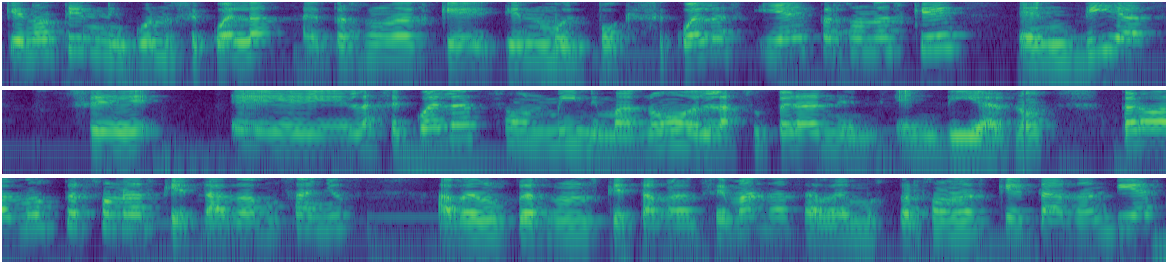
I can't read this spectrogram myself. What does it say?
que no tienen ninguna secuela, hay personas que tienen muy pocas secuelas y hay personas que en días se eh, las secuelas son mínimas, ¿no? Las superan en, días, ¿no? Pero habemos personas que tardamos años, habemos personas que tardan semanas, habemos personas que tardan días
